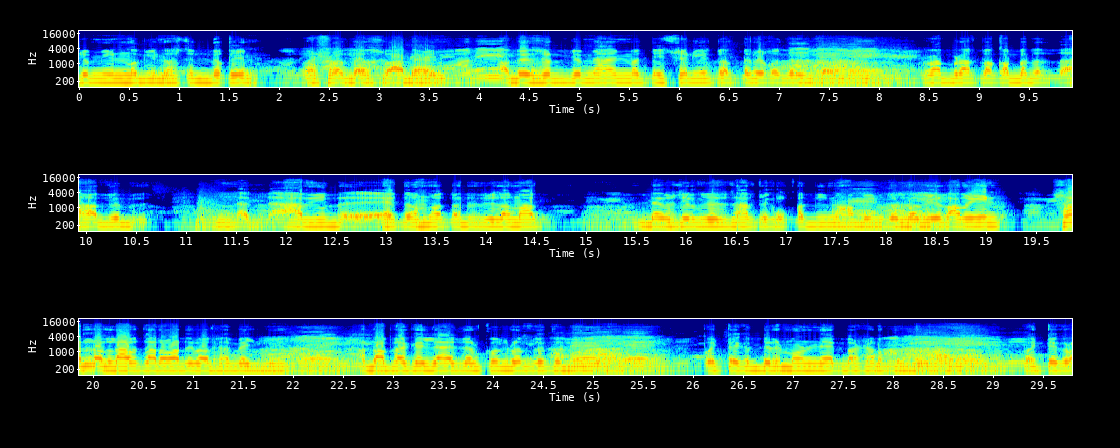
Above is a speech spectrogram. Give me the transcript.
জমিন নবী নসিব বেকিম وشهد الصالحين أبي سب جميع أمة الشريط والطريق والدرجة ربنا تقبل هذه هذه اهتمامات النظامات بوسيلة ذاتك القديم حبيبك النبي الأمين صلى الله تعالى عليه وسلم أجمعين আল্লাহ পাকে জায়দের কুদরত কবুল প্রত্যেক দিনের মনে একবার সমর্পণ করো প্রত্যেকের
